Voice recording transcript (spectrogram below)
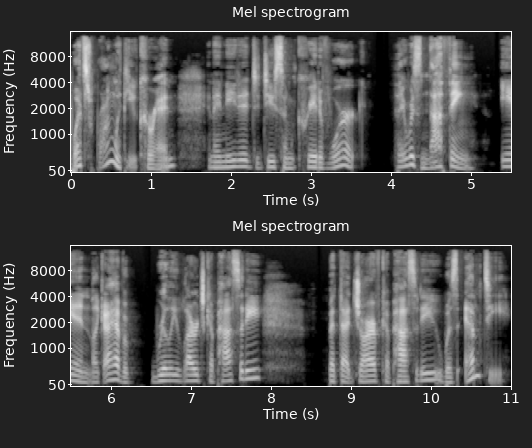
what's wrong with you, Koren? And I needed to do some creative work. There was nothing in like I have a really large capacity, but that jar of capacity was empty.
